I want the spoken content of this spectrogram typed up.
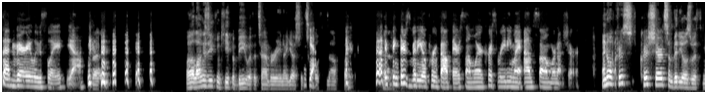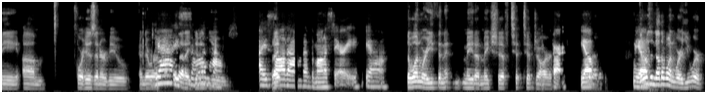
said very loosely. Yeah. Right. Well, as long as you can keep a beat with a tambourine, I guess it's yes. close enough. But, yeah. I think there's video proof out there somewhere. Chris Reedy might have some. We're not sure. you know, Chris Chris shared some videos with me um, for his interview, and there were yeah, a couple I that I didn't that. use. I saw I, that one of the monastery. Yeah. The one where Ethan made a makeshift tip, tip jar. jar. Yep. Yeah. There was another one where you were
